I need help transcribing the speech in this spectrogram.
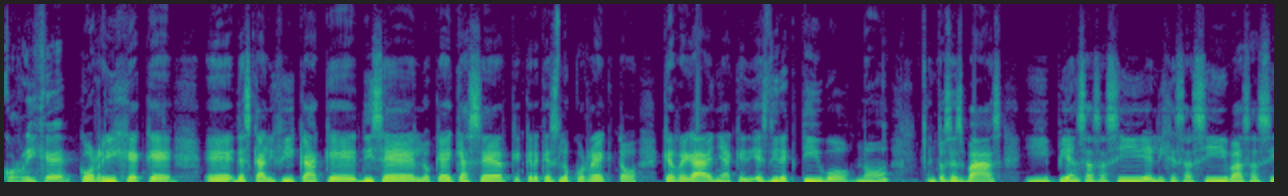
Corrige. corrige, que eh, descalifica, que dice lo que hay que hacer, que cree que es lo correcto, que regaña, que es directivo, ¿no? Entonces vas y piensas así, eliges así, vas así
